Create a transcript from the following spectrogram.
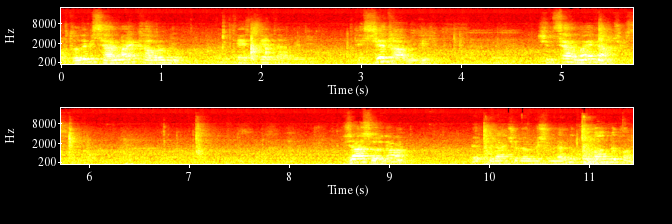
Ortada bir sermaye kavramı yok. Tescillet abi değil. Tescillet tabi değil. Şimdi sermaye ne yapacağız? Güzel soru değil mi? Hep bilanço dönüşümlerinde kullandık onu.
